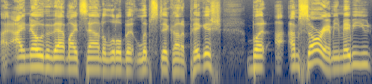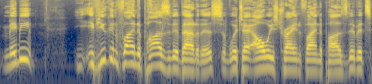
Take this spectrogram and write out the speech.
I, I know that that might sound a little bit lipstick on a piggish, but I, I'm sorry. I mean, maybe you, maybe if you can find a positive out of this, of which I always try and find a positive, it's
